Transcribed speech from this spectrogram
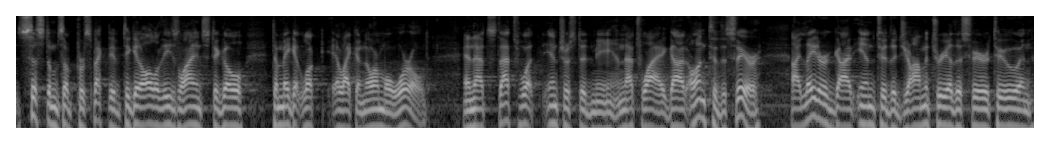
systems of perspective to get all of these lines to go to make it look like a normal world. And that's, that's what interested me, and that's why I got onto the sphere. I later got into the geometry of the sphere too, and,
